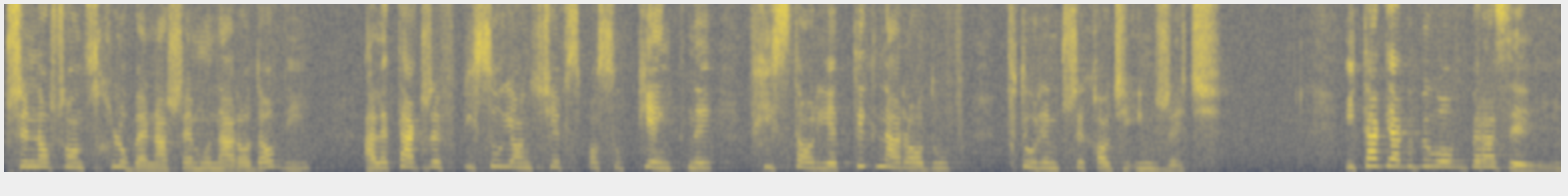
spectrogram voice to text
przynosząc chlubę naszemu narodowi, ale także wpisując się w sposób piękny w historię tych narodów, w którym przychodzi im żyć. I tak jak było w Brazylii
